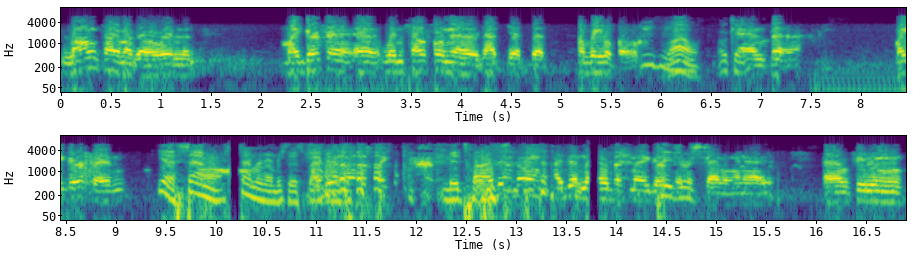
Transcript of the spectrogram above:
long time ago when my girlfriend, uh, when cell phone are not yet that available, Mhm. Wow. Okay. and uh, my girlfriend, Yeah, Sam. Sam remembers this I back didn't know that in my, the mid I didn't know, I didn't know that my girlfriend Pagers. was coming, and I am feeling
